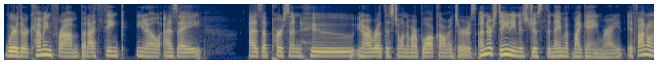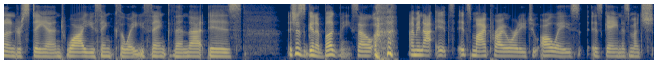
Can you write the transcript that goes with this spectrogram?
where they're coming from. But I think, you know, as a as a person who, you know, I wrote this to one of our blog commenters, understanding is just the name of my game, right? If I don't understand why you think the way you think, then that is it's just going to bug me. So, I mean, I, it's it's my priority to always is gain as much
